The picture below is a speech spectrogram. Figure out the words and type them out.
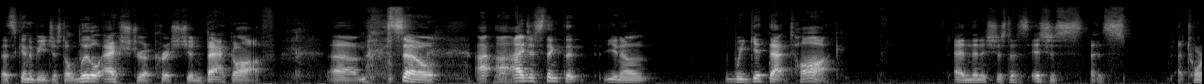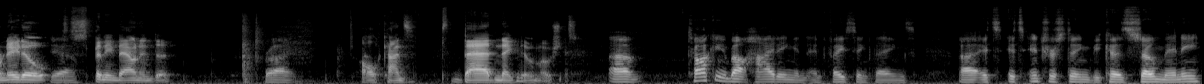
that's going to be just a little extra. Christian, back off." Um, so I, I I just think that you know we get that talk, and then it's just a it's just a tornado Yeah. spinning down into right. all kinds of bad negative emotions. Um, talking about hiding and, and facing things, uh, it's it's interesting because so many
